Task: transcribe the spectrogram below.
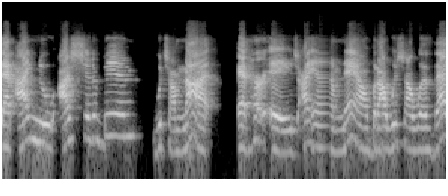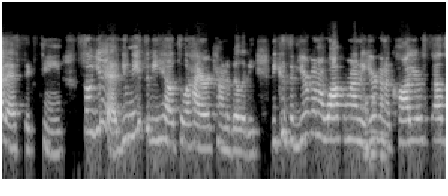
that I knew I should have been, which I'm not at her age. I am now, but I wish I was that at 16. So, yeah, you need to be held to a higher accountability because if you're going to walk around and you're going to call yourself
